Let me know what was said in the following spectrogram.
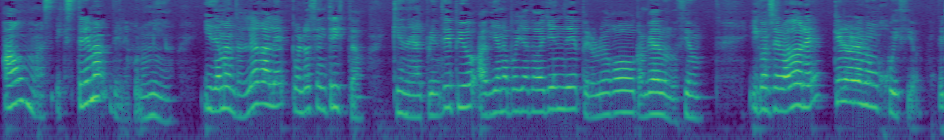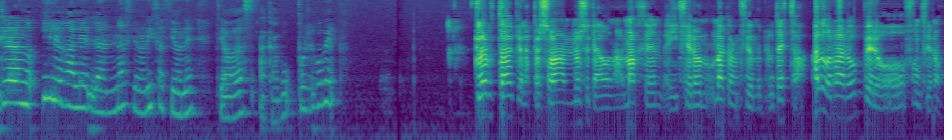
aún más extrema de la economía, y demandas legales por los centristas, quienes al principio habían apoyado a Allende pero luego cambiaron de opción y conservadores que lograron juicio, declarando ilegales las nacionalizaciones llevadas a cabo por el gobierno. Claro está que las personas no se quedaron al margen e hicieron una canción de protesta. Algo raro, pero funcionó.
